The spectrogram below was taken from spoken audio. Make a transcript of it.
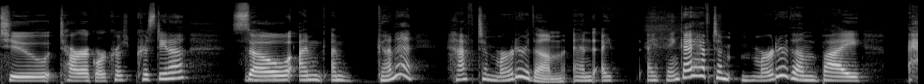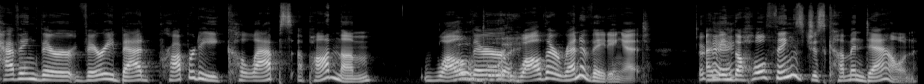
to Tarek or Chris- Christina. So I'm I'm gonna have to murder them and I I think I have to murder them by having their very bad property collapse upon them while Oh, they're boy. while they're renovating it. I mean the whole thing's just coming down.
